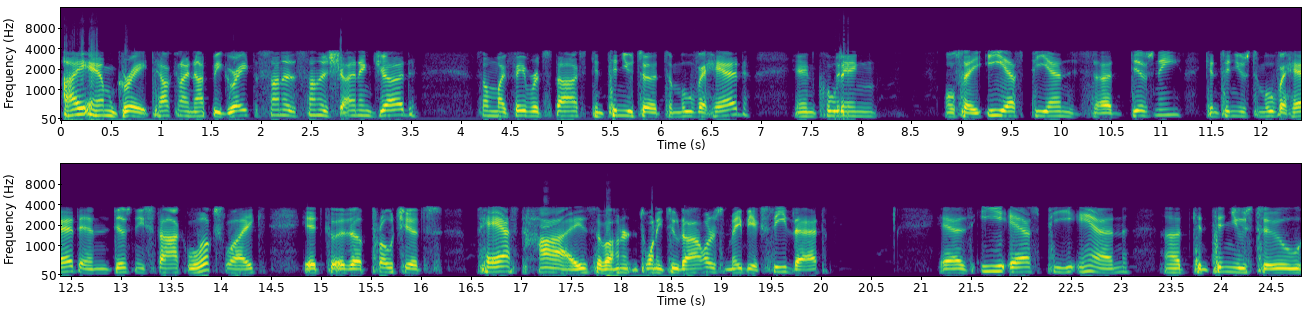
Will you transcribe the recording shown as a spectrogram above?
I am great. How can I not be great? The sun is sun is shining, Judd. Some of my favorite stocks continue to to move ahead, including we'll say ESPN's uh, Disney continues to move ahead, and Disney stock looks like it could approach its past highs of $122 and maybe exceed that as ESPN uh, continues to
